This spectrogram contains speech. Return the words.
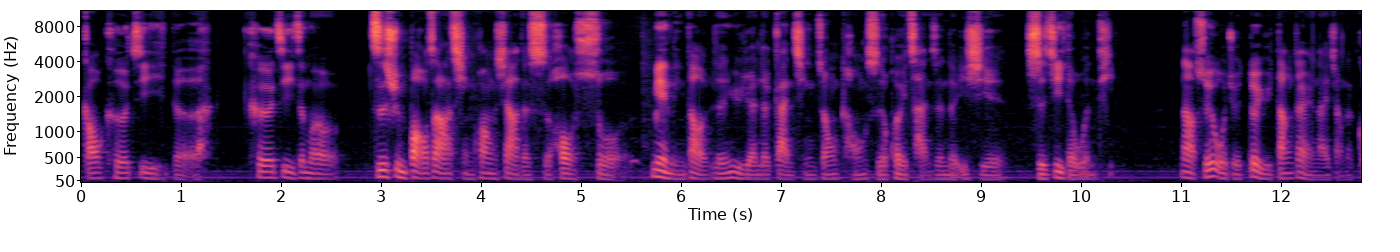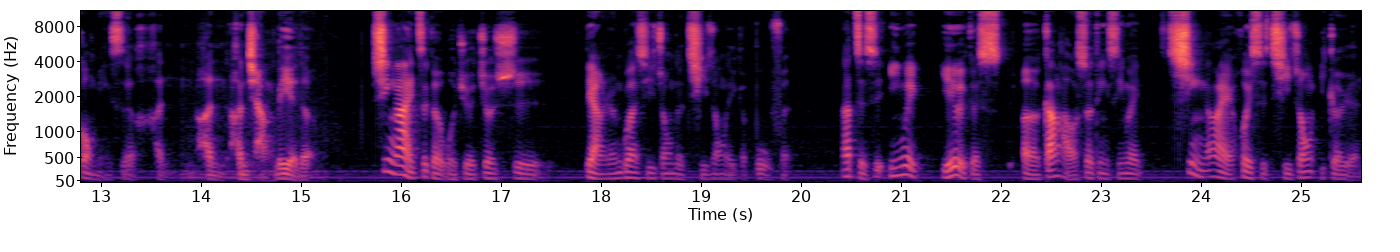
高科技的科技这么资讯爆炸情况下的时候，所面临到人与人的感情中，同时会产生的一些实际的问题。那所以我觉得，对于当代人来讲的共鸣是很、很、很强烈的。性爱这个，我觉得就是两人关系中的其中的一个部分。那只是因为也有一个呃刚好设定，是因为性爱会是其中一个人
